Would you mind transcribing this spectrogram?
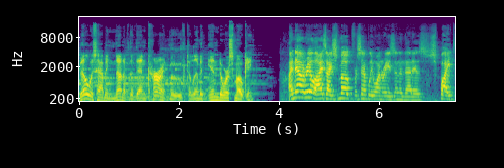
Bill was having none of the then current move to limit indoor smoking. I now realize I smoke for simply one reason, and that is spite.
